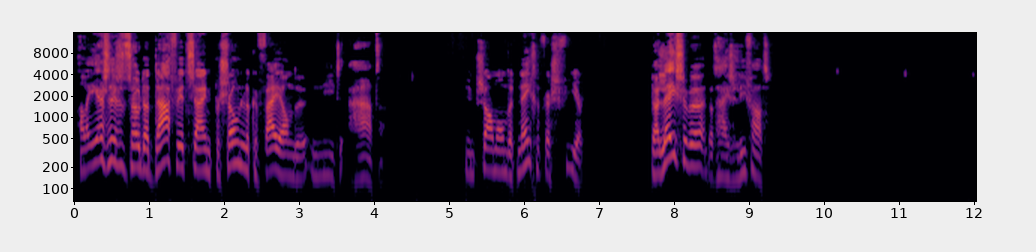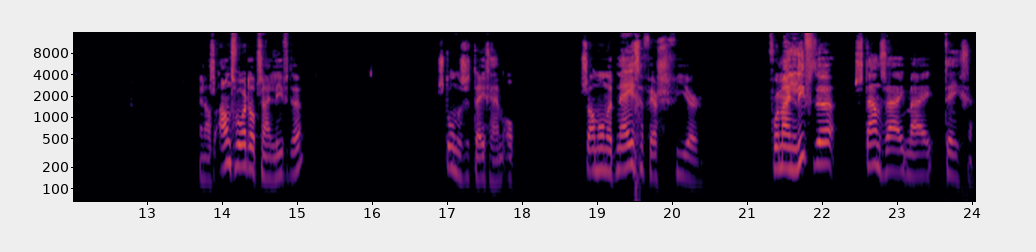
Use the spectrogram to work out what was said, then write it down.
Allereerst is het zo dat David zijn persoonlijke vijanden niet haatte. In Psalm 109 vers 4. Daar lezen we dat hij ze lief had. En als antwoord op zijn liefde stonden ze tegen hem op. Psalm 109, vers 4. Voor mijn liefde staan zij mij tegen,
